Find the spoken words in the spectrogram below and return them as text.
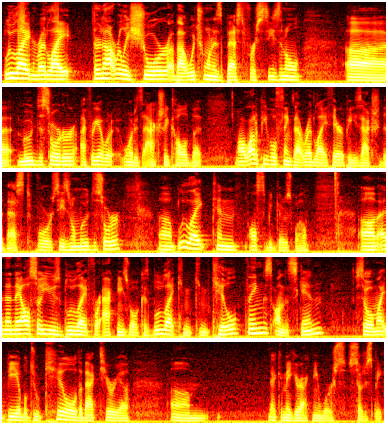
blue light and red light, they're not really sure about which one is best for seasonal uh, mood disorder. I forget what what it's actually called, but a lot of people think that red light therapy is actually the best for seasonal mood disorder. Uh, blue light can also be good as well. Um, and then they also use blue light for acne as well, because blue light can, can kill things on the skin. So it might be able to kill the bacteria um, that can make your acne worse, so to speak.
